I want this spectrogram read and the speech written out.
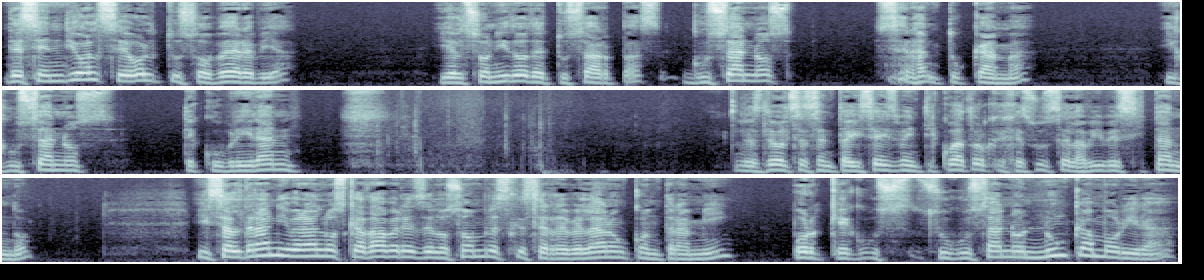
Descendió al Seol tu soberbia y el sonido de tus arpas, gusanos serán tu cama y gusanos te cubrirán. Les leo el 66, 24 que Jesús se la vive citando. Y saldrán y verán los cadáveres de los hombres que se rebelaron contra mí, porque su gusano nunca morirá,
